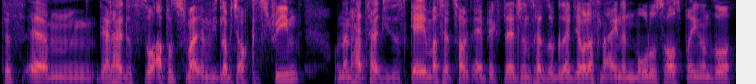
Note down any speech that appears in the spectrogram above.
das, ähm, der hat halt das so ab und zu mal irgendwie, glaube ich, auch gestreamt. Und dann hat halt dieses Game, was er zockt, Apex Legends, halt so gesagt, yo, lass einen eigenen Modus rausbringen und so.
